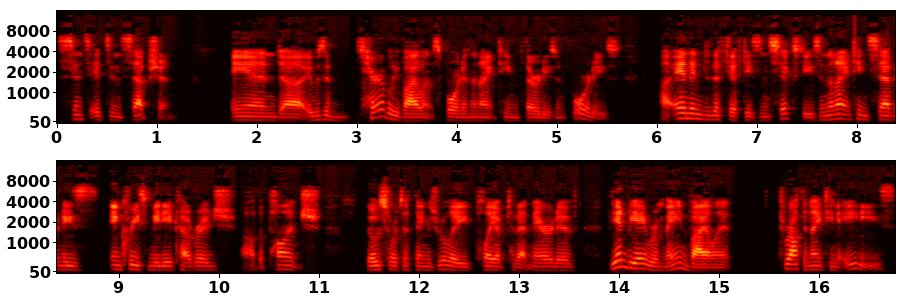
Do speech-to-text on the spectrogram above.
since its inception, and uh, it was a terribly violent sport in the 1930s and 40s, uh, and into the 50s and 60s. In the 1970s, increased media coverage, uh, the punch, those sorts of things really play up to that narrative. The NBA remained violent throughout the 1980s,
